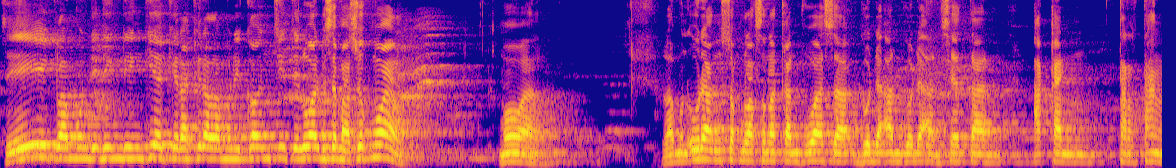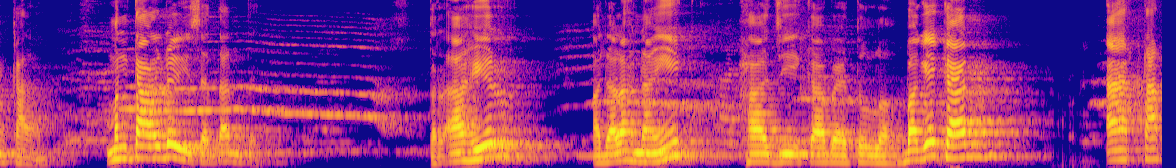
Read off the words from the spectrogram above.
Cik lamun di ding ding kia kira-kira lamun dikunci di luar bisa masuk mual? Mual. Lamun orang sok melaksanakan puasa godaan-godaan setan akan tertangkal. Mental deh setan teh terakhir adalah naik haji kabetullah bagaikan atap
